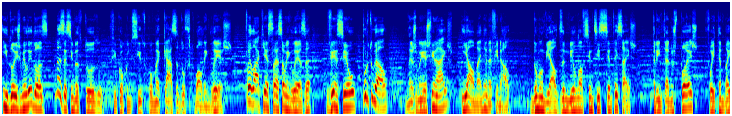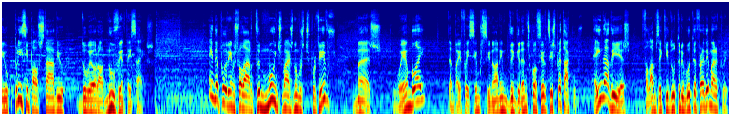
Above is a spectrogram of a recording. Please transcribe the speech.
e 2012, mas acima de tudo ficou conhecido como a Casa do Futebol Inglês. Foi lá que a seleção inglesa venceu Portugal nas meias finais e a Alemanha na final do Mundial de 1966. 30 anos depois, foi também o principal estádio do Euro 96. Ainda poderíamos falar de muitos mais números desportivos, mas Wembley também foi sempre sinónimo de grandes concertos e espetáculos. Ainda há dias falámos aqui do tributo a Freddie Mercury.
